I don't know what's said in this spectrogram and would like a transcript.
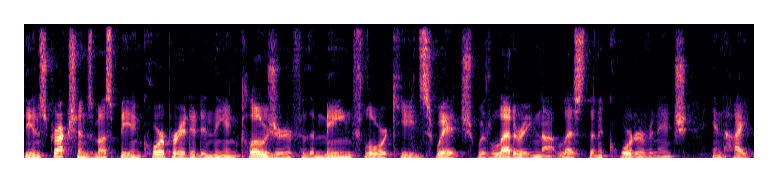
The instructions must be incorporated in the enclosure for the main floor keyed switch with lettering not less than a quarter of an inch in height.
